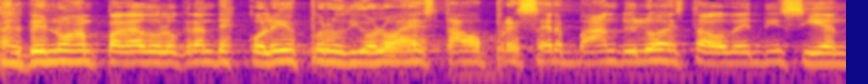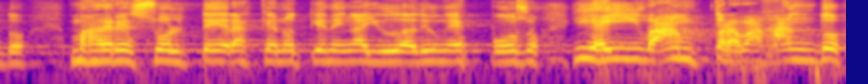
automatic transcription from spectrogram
Tal vez no han pagado los grandes colegios, pero Dios los ha estado preservando y los ha estado bendiciendo. Madres solteras que no tienen ayuda de un esposo y ahí van trabajando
